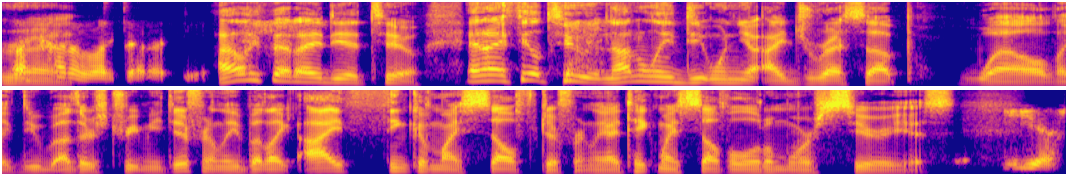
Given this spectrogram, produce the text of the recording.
Right. I kind of like that idea. I like that idea too, and I feel too. Not only do when you, I dress up well, like do others treat me differently, but like I think of myself differently. I take myself a little more serious. Yes,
